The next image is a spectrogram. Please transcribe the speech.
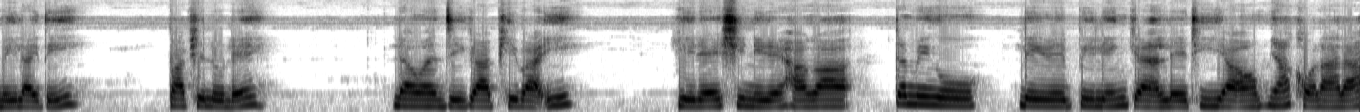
မေးလိုက်သည်ဘာဖြစ်လို့လဲလန်ဝမ်ကြီးကဖြေပါ၏ရေထဲရှိနေတဲ့ဟာကတမင်ကိုလေရပီလင်းကန်အလဲထီရအောင်မြားခေါ်လာတာ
